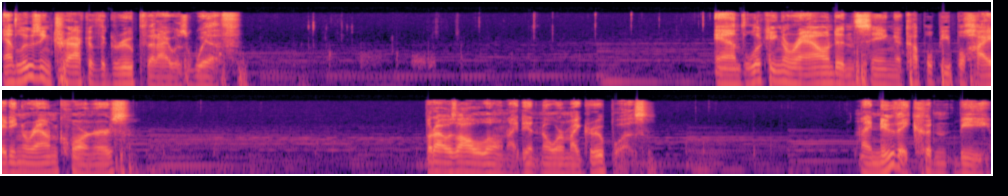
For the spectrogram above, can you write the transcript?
and losing track of the group that I was with. And looking around and seeing a couple people hiding around corners. But I was all alone. I didn't know where my group was. And I knew they couldn't be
